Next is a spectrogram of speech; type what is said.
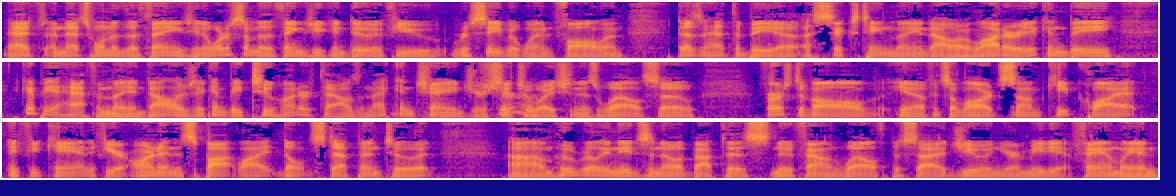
that's, and that's one of the things. You know, what are some of the things you can do if you receive a windfall? And it doesn't have to be a, a sixteen million dollar lottery. It can be it could be a half a million dollars. It can be two hundred thousand. That can change your Sure. situation as well. So. First of all, you know, if it's a large sum, keep quiet if you can. If you aren't in the spotlight, don't step into it. Um, who really needs to know about this newfound wealth besides you and your immediate family? And,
